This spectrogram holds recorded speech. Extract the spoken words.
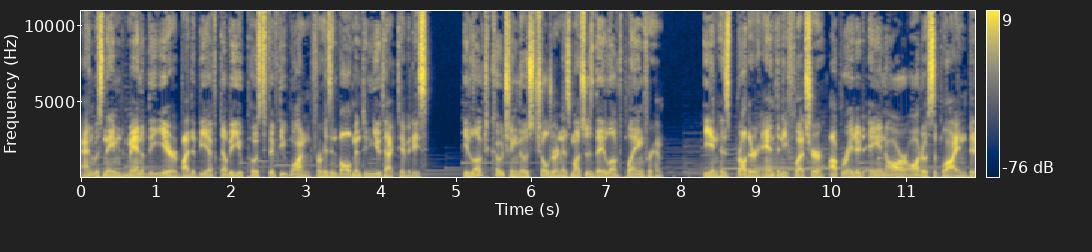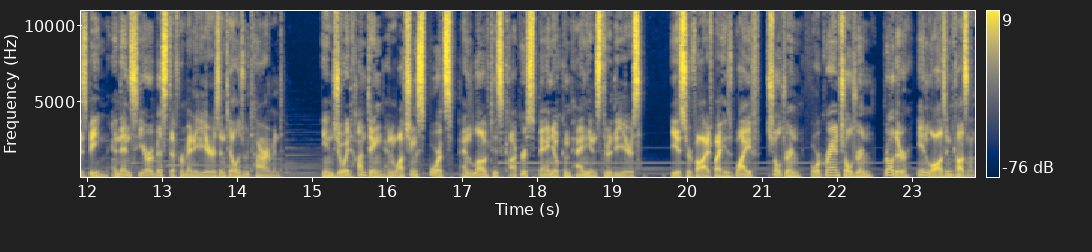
and was named Man of the Year by the VFW Post 51 for his involvement in youth activities. He loved coaching those children as much as they loved playing for him. He and his brother, Anthony Fletcher, operated A&R Auto Supply in Bisbee and then Sierra Vista for many years until his retirement. He enjoyed hunting and watching sports and loved his Cocker Spaniel companions through the years. He is survived by his wife, children, four grandchildren, brother, in laws, and cousin.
